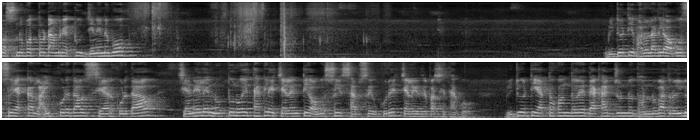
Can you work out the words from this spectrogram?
প্রশ্নপত্রটা আমরা একটু জেনে নেব। ভিডিওটি ভালো লাগলে অবশ্যই একটা লাইক করে দাও, শেয়ার করে দাও। চ্যানেলে নতুন হয়ে থাকলে চ্যানেলটি অবশ্যই সাবস্ক্রাইব করে চ্যানেলের পাশে থাকো। ভিডিওটি এতক্ষণ ধরে দেখার জন্য ধন্যবাদ রইল।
